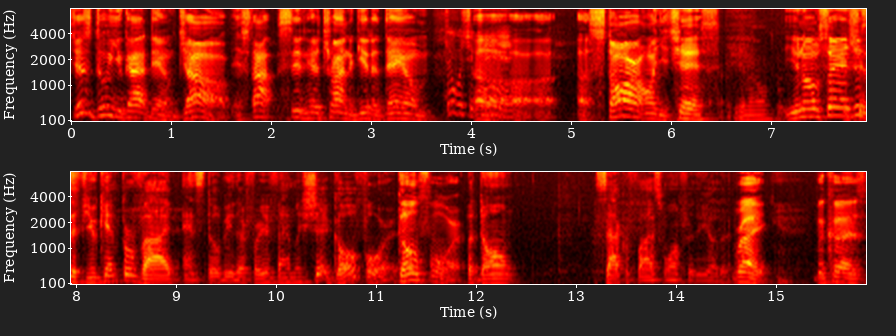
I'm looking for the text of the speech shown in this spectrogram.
Just do your goddamn job and stop sitting here trying to get a damn Do what you uh, can. uh, uh, a star on your chest. You know, You know what I'm saying? But shit, Just if you can provide and still be there for your family, shit, go for it. go for it. But don't sacrifice one for the other. Right. Because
